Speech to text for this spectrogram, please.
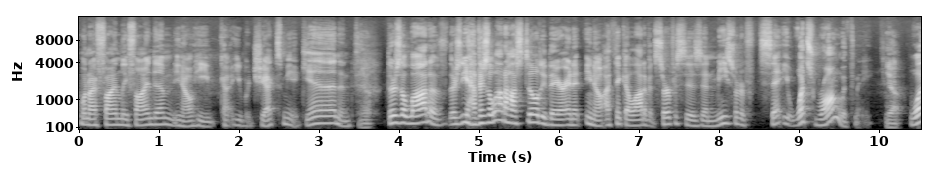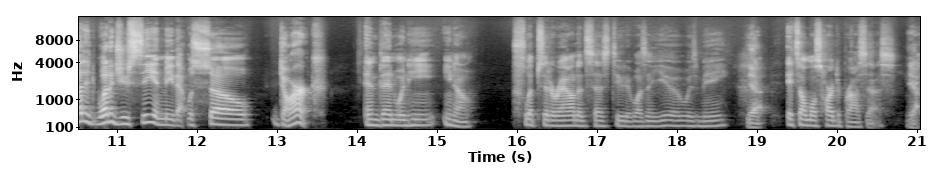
when I finally find him, you know he he rejects me again and Yeah. there's a lot of there's yeah there's a lot of hostility there and it you know I think a lot of it surfaces and me sort of saying what's wrong with me yeah. what did what did you see in me that was so dark And then when he, you know, flips it around and says, "Dude, it wasn't you, it was me." Yeah. It's almost hard to process. Yeah.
